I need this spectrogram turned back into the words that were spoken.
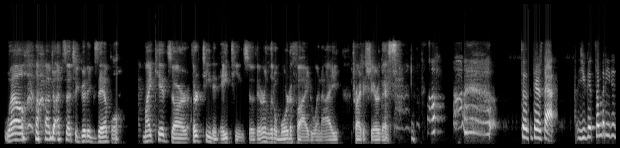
Well, I'm not such a good example. My kids are 13 and 18, so they're a little mortified when I try to share this. so there's that. You get somebody to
